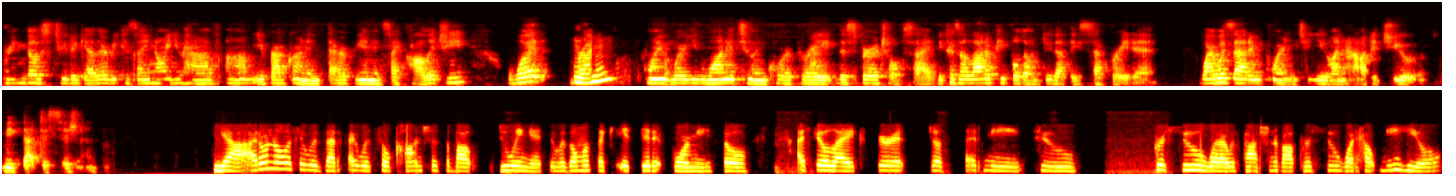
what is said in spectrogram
bring those two together? Because I know you have um, your background in therapy and in psychology. What brought mm-hmm. you point where you wanted to incorporate the spiritual side? Because a lot of people don't do that; they separate it. Why was that important to you, and how did you make that decision? Yeah, I don't know if it was that I was so conscious about doing it. It was almost like it did it for me. So I feel like spirit just led me to pursue what I was passionate about, pursue what helped me heal.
